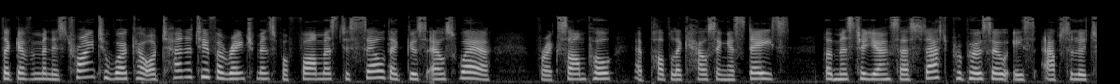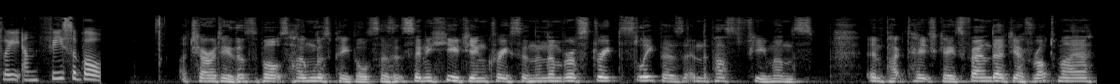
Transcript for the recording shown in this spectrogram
The government is trying to work out alternative arrangements for farmers to sell their goods elsewhere, for example, at public housing estates. But Mr. Yang says that proposal is absolutely unfeasible. A charity that supports homeless people says it's seen a huge increase in the number of street sleepers in the past few months. Impact HK's founder, Jeff Rotmeyer,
